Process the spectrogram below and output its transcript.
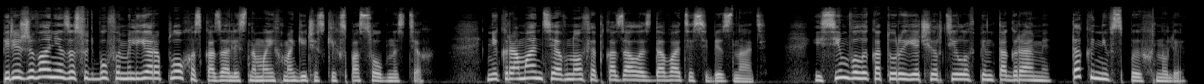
Переживания за судьбу фамильяра плохо сказались на моих магических способностях. Некромантия вновь отказалась давать о себе знать. И символы, которые я чертила в пентаграмме, так и не вспыхнули.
